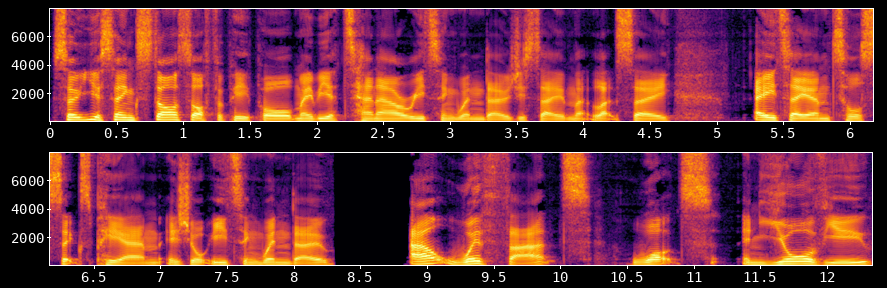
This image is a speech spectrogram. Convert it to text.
So you're saying start off for people maybe a 10 hour eating window as you say let's say 8 a.m till 6 p.m is your eating window. Out with that what in your view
